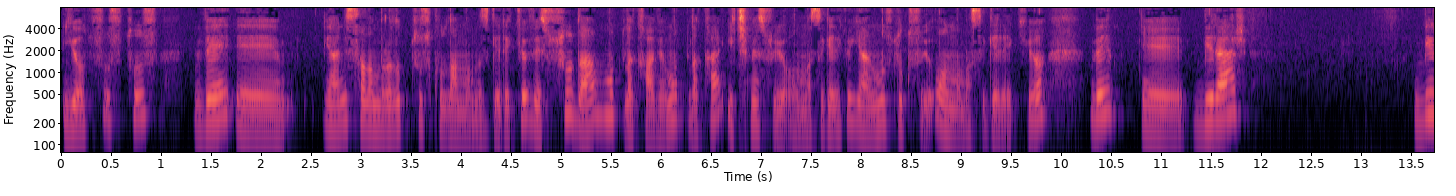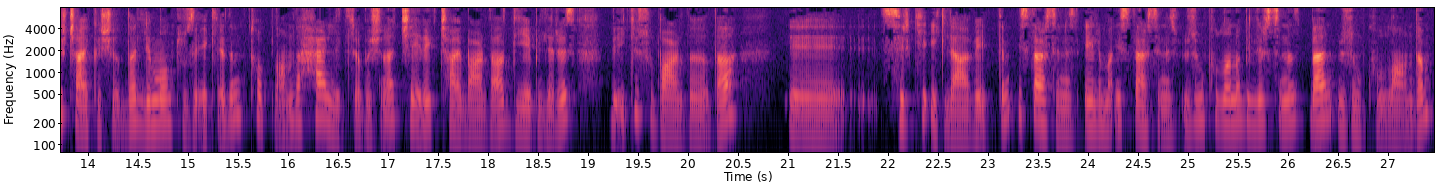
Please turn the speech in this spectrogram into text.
iyotsuz tuz ve e, yani salamuralık tuz kullanmamız gerekiyor ve su da mutlaka ve mutlaka içme suyu olması gerekiyor. Yani musluk suyu olmaması gerekiyor ve e, birer bir çay kaşığı da limon tuzu ekledim. Toplamda her litre başına çeyrek çay bardağı diyebiliriz. Ve 2 su bardağı da e, sirke ilave ettim. İsterseniz elma isterseniz üzüm kullanabilirsiniz. Ben üzüm kullandım.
